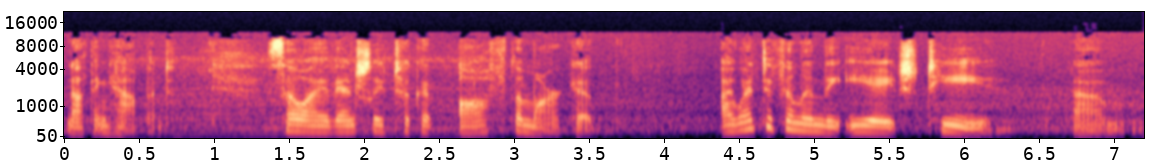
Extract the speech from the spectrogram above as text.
nothing happened. So I eventually took it off the market. I went to fill in the EHT um,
